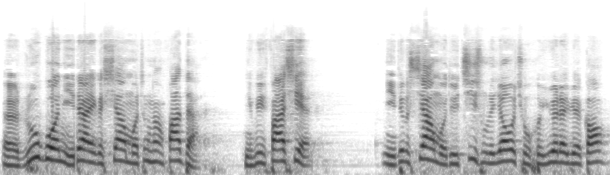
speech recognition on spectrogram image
呃，如果你这样一个项目正常发展，你会发现，你这个项目对技术的要求会越来越高。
